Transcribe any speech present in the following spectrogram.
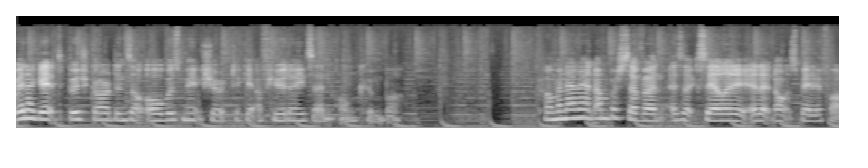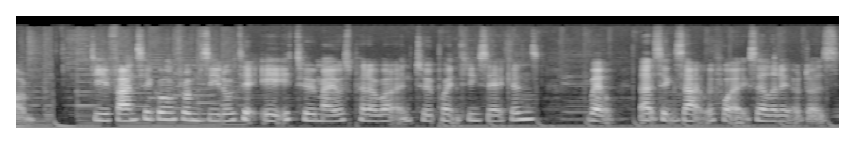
When I get to Busch Gardens, I'll always make sure to get a few rides in on Kumba. Coming in at number 7 is Accelerator at Knott's Berry Farm. Do you fancy going from 0 to 82 miles per hour in 2.3 seconds? Well, that's exactly what Accelerator does.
